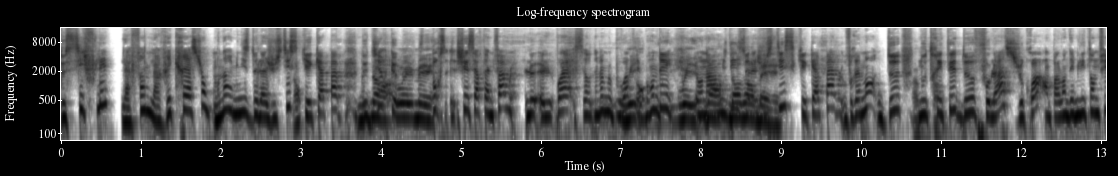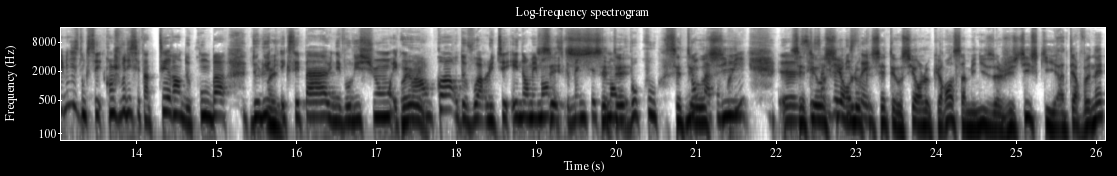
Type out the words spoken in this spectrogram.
de siffler la fin de la récréation. On a un ministre de la Justice Non. qui est capable de Non, dire que oui, mais- pour- chez certaines femmes, le, le- voilà, c'est même le pouvoir Oui, est bandé. oui, Et on a non, un ministre non, de la mais- Justice qui est capable vraiment de nous traiter de folasses, je crois, en parlant des militantes féministes. Donc c'est quand je vous dis c'est un terrain de combat, de lutte, Oui. et que c'est pas une évolution, et qu'on Oui, va oui. encore devoir lutter énormément parce que manifestement beaucoup n'ont pas. Compris. Euh, C'était aussi, en aussi l'occurrence un ministre de la Justice qui intervenait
